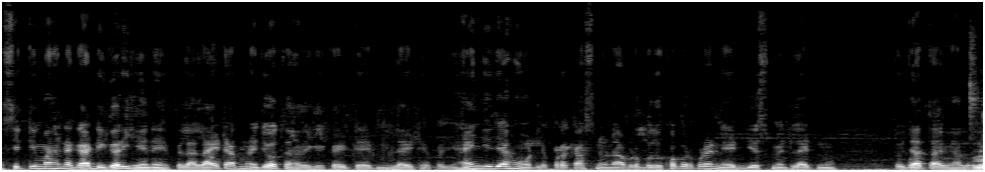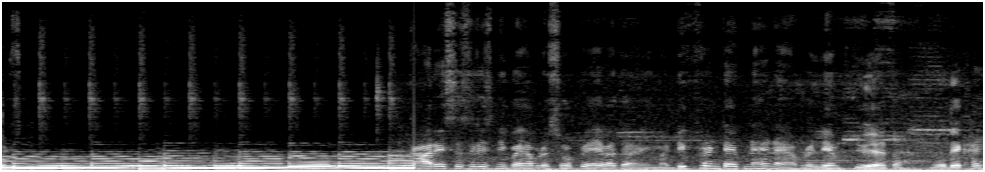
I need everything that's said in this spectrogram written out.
સિટીમાં છે ને ગાડી ઘરી છે નહીં પેલા લાઇટ આપણે જોતા હોય કે કઈ ટાઈપની લાઇટ છે. પછી હાંજી જાઉં એટલે પ્રકાશનું ને આપણે બધું ખબર પડે ને એડજસ્ટમેન્ટ લાઇટનું તો જતા આવી હાલો કાર એસેસરીઝની ભાઈ આપણે શોપે આવ્યા હતા, એમાં ડિફરન્ટ ટાઈપના છે ને આપણે લેમ્પ જોયા હતા. જો દેખાય.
